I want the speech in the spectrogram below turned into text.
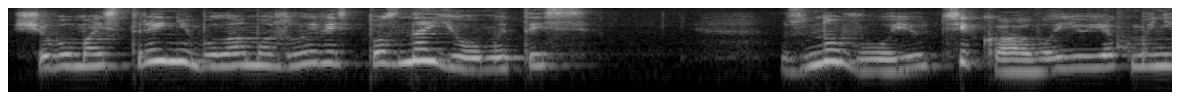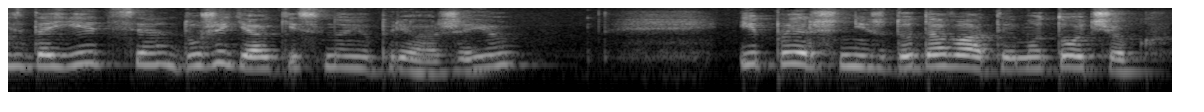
щоб у майстрині була можливість познайомитись з новою, цікавою, як мені здається, дуже якісною пряжею. І перш ніж додавати моточок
